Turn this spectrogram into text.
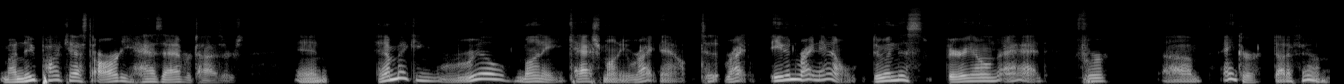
my new podcast already has advertisers and and I'm making real money, cash money right now. To right, even right now, doing this very own ad for um, Anchor.fm.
